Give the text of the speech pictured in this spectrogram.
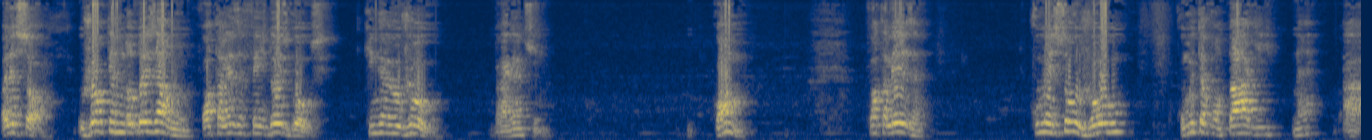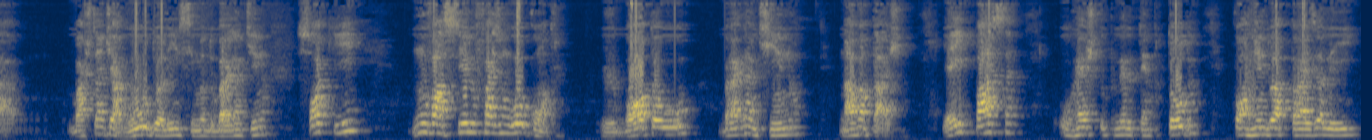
Olha só, o jogo terminou 2 a 1 Fortaleza fez dois gols. Quem ganhou o jogo? Bragantino. Como? Fortaleza começou o jogo com muita vontade, né? bastante agudo ali em cima do Bragantino, só que num vacilo faz um gol contra. Bota o Bragantino na vantagem. E aí passa o resto do primeiro tempo todo correndo atrás ali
